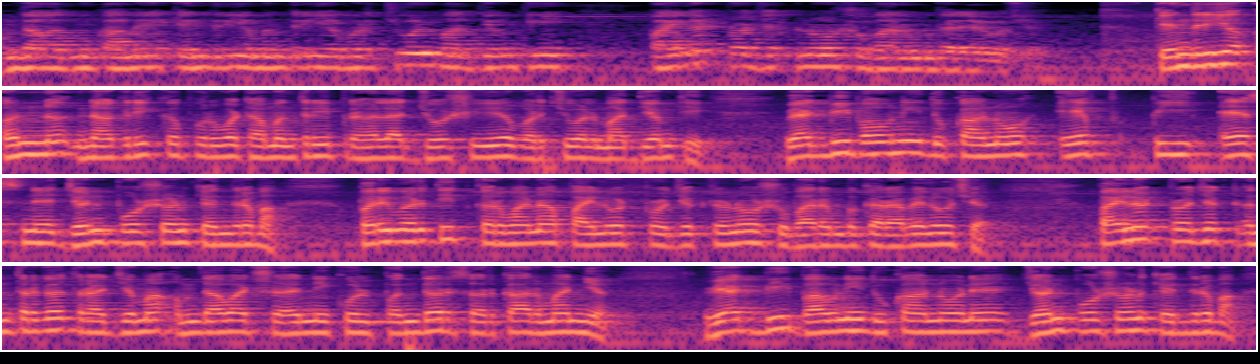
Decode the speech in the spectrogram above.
અમદાવાદ મુકામે કેન્દ્રીય મંત્રીએ વર્ચ્યુઅલ માધ્યમથી પાયલટ પ્રોજેક્ટનો શુભારંભ કરેલો છે. કેન્દ્રીય અન્ન નાગરિક પુરવઠા મંત્રી પ્રહલાદ જોશીએ વર્ચ્યુઅલ માધ્યમથી વ્યાજબી ભાવની દુકાનો એફપીએસને જનપોષણ કેન્દ્રમાં પરિવર્તિત કરવાના પાયલોટ પ્રોજેક્ટનો શુભારંભ કરાવેલો છે. પાયલોટ પ્રોજેક્ટ અંતર્ગત રાજ્યમાં અમદાવાદ શહેરની કુલ પંદર સરકાર માન્ય વ્યાજબી ભાવની દુકાનોને જનપોષણ કેન્દ્રમાં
